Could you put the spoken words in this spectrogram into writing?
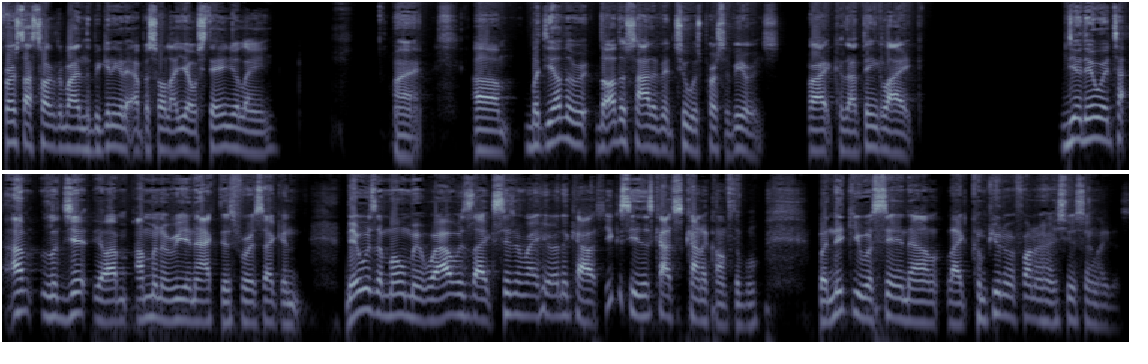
first I talked about in the beginning of the episode, like, yo, stay in your lane, right? Um, but the other the other side of it too was perseverance, right? Because I think like, yeah, there were ti I'm legit, yo, I'm I'm gonna reenact this for a second. There was a moment where I was like sitting right here on the couch. You can see this couch is kind of comfortable, but Nikki was sitting down, like computer in front of her, and she was sitting like this.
